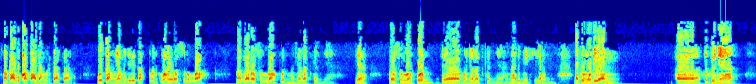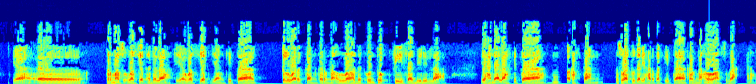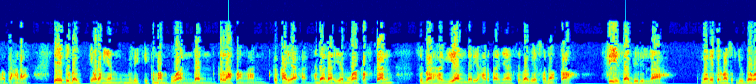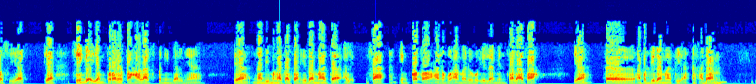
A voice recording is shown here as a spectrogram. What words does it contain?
Maka Abu Qatadah berkata, hutangnya menjadi tanggunganku wahai Rasulullah. Maka Rasulullah pun menyolatkannya. Ya, Rasulullah pun ya menyolatkannya. Nah demikian. Nah kemudian uh, tentunya ya uh, termasuk wasiat adalah ya wasiat yang kita keluarkan karena Allah dan untuk fisabilillah. Ya hendaklah kita mewakafkan sesuatu dari harta kita karena Allah Subhanahu wa taala. Yaitu bagi orang yang memiliki kemampuan dan kelapangan, kekayaan, hendaklah ia mewakafkan sebahagian dari hartanya sebagai sedekah fisabilillah. Nah ini termasuk juga wasiat ya sehingga ia memperoleh pahala sepeninggalnya ya Nabi mengatakan idza mata al insan in anhu amaluhu illa min thalathah ya eh, apabila mati anak Adam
